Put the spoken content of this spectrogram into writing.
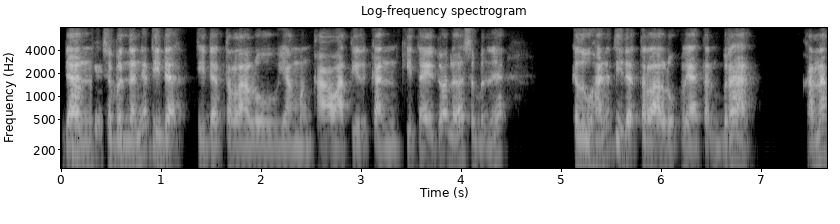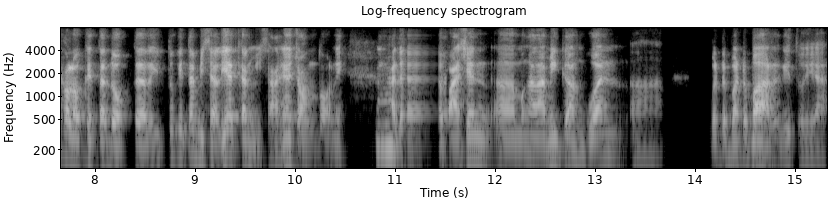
Dan okay. sebenarnya tidak tidak terlalu yang mengkhawatirkan kita itu adalah sebenarnya keluhannya tidak terlalu kelihatan berat. Karena kalau kita dokter itu kita bisa lihat kan misalnya contoh nih, hmm. ada pasien uh, mengalami gangguan uh, berdebar-debar gitu ya,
